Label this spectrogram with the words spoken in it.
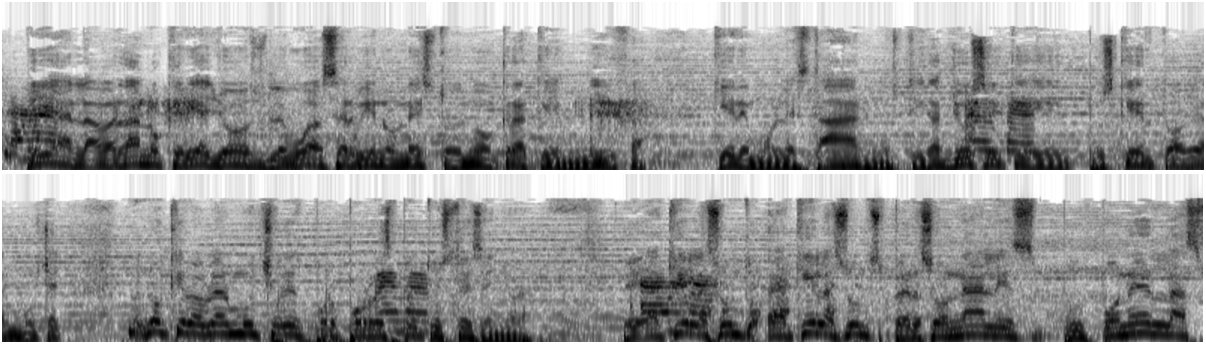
Ella, la verdad, no quería. Yo le voy a ser bien honesto. No crea que mi hija quiere molestar, hostigar. Yo sé que, pues, quiere todavía el muchacho. No, quiero hablar mucho de por, por respeto a usted, señora. Eh, aquí el asunto, aquí el asunto personal es, pues, ponerlas,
